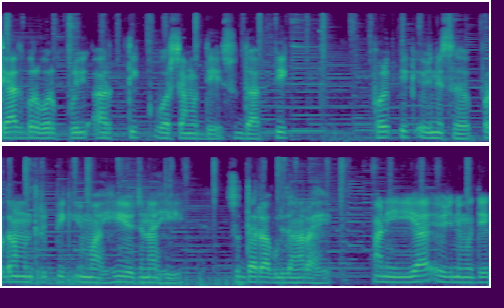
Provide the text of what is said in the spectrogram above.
त्याचबरोबर पुढील आर्थिक वर्षामध्ये सुद्धा पीक फळपीक योजनेसह प्रधानमंत्री पीक विमा ही योजना ही सुद्धा राबवली जाणार आहे. आणि या योजनेमध्ये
